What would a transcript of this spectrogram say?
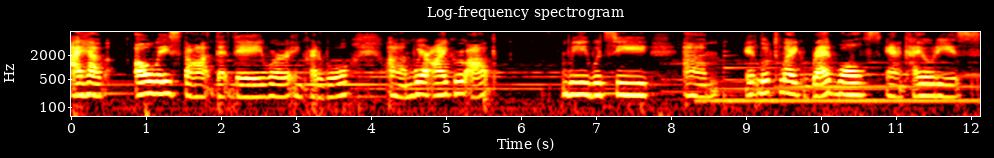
I have always thought that they were incredible. Um, where I grew up, we would see um, it looked like red wolves and coyotes,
